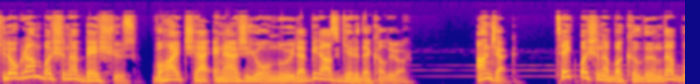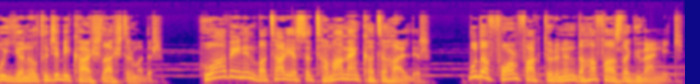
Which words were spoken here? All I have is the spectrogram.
kilogram başına 500 VHH enerji yoğunluğuyla biraz geride kalıyor. Ancak tek başına bakıldığında bu yanıltıcı bir karşılaştırmadır. Huawei'nin bataryası tamamen katı haldir. Bu da form faktörünün daha fazla güvenlik,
